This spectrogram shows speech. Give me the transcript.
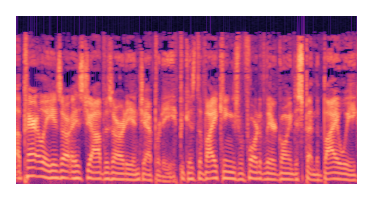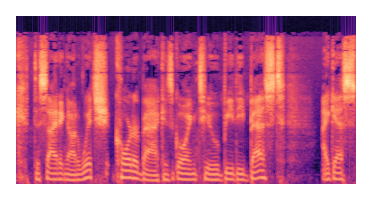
Apparently, his his job is already in jeopardy because the Vikings reportedly are going to spend the bye week deciding on which quarterback is going to be the best, I guess,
